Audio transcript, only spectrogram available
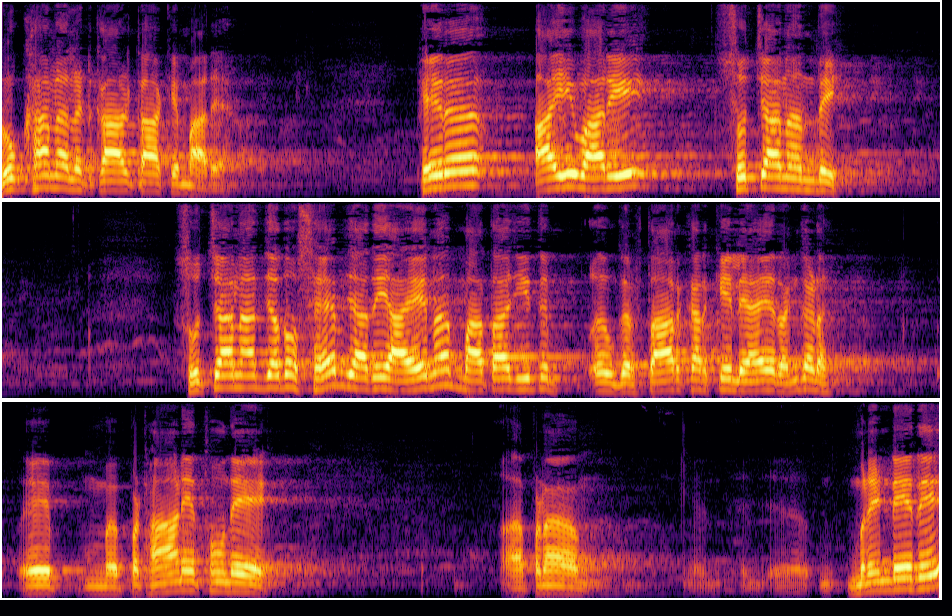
ਰੁੱਖਾਂ ਨਾਲ ਲਟਕਾ ਲਟਾ ਕੇ ਮਾਰਿਆ। ਫਿਰ ਆਈ ਵਾਰੀ ਸੁਚਾਨੰਦ ਦੀ ਸੁਚਾਨੰਦ ਜਦੋਂ ਸਾਹਿਬਜ਼ਾਦੇ ਆਏ ਨਾ, ਮਾਤਾ ਜੀ ਤੇ ਗ੍ਰਿਫਤਾਰ ਕਰਕੇ ਲਿਆਏ ਰੰਗੜ। ਇਹ ਪਠਾਨ ਇਥੋਂ ਦੇ ਆਪਣਾ ਮਰਿੰਡੇ ਦੇ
